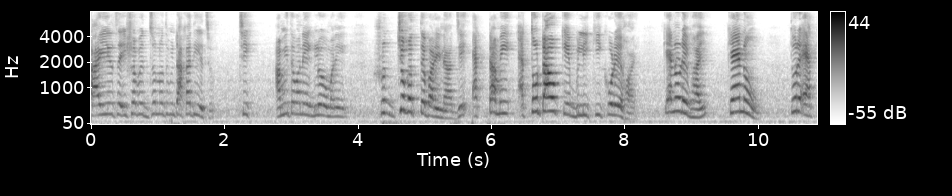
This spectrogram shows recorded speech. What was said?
টাইলস এইসবের জন্য তুমি টাকা দিয়েছ। ঠিক আমি তো মানে এগুলো মানে সহ্য করতে পারি না যে একটা মেয়ে এতটাও কেবলি কি করে হয়। কেন রে ভাই? কেন? তোর এত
